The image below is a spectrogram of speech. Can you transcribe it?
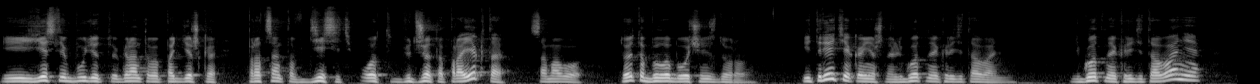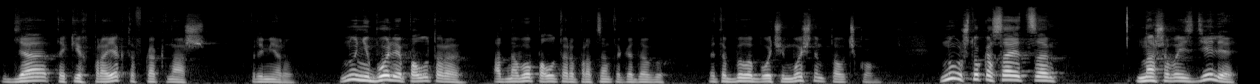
И если будет грантовая поддержка процентов 10 от бюджета проекта самого, то это было бы очень здорово. И третье, конечно, льготное кредитование. Льготное кредитование для таких проектов, как наш, к примеру. Ну, не более полутора, одного-полутора процента годовых. Это было бы очень мощным толчком. Ну, что касается нашего изделия,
